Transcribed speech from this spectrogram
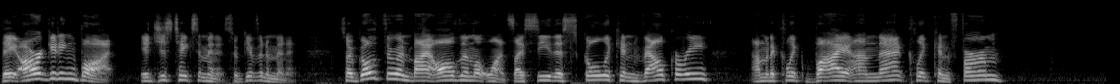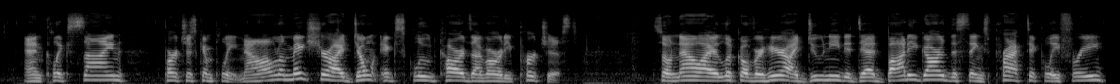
They are getting bought. It just takes a minute, so give it a minute. So go through and buy all of them at once. I see this Skolikin Valkyrie. I'm going to click buy on that, click confirm, and click sign. Purchase complete. Now, I want to make sure I don't exclude cards I've already purchased. So now I look over here. I do need a dead bodyguard. This thing's practically free.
